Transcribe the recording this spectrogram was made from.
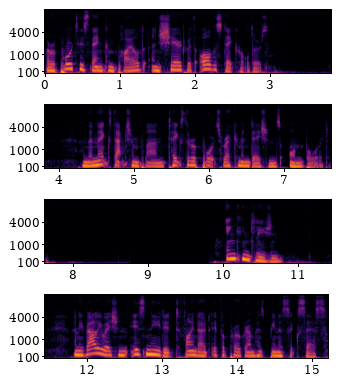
A report is then compiled and shared with all the stakeholders. And the next action plan takes the report's recommendations on board. In conclusion, an evaluation is needed to find out if a program has been a success.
